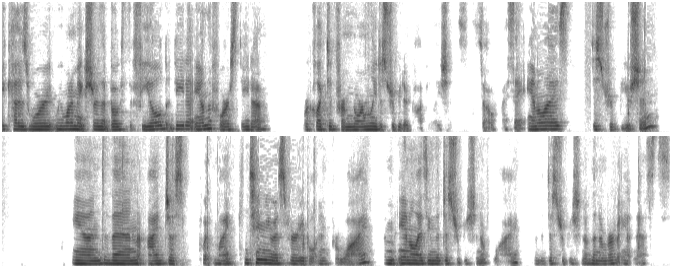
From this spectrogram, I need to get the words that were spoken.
because we're, we want to make sure that both the field data and the forest data were collected from normally distributed populations. So I say analyze distribution, and then I just put my continuous variable in for y. I'm analyzing the distribution of y, or the distribution of the number of ant nests.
